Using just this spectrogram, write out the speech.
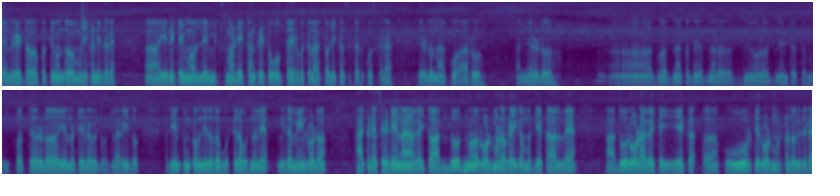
ಜನ್ರೇಟು ಪ್ರತಿಯೊಂದು ಮಡಿಕೊಂಡಿದ್ದಾರೆ. ಎನಿ ಟೈಮು ಅಲ್ಲಿ ಮಿಕ್ಸ್ ಮಾಡಿ ಕಾಂಕ್ರೀಟು ಹೋಗ್ತಾ ಇರಬೇಕಲ್ಲ, ಕವಲಿ ಕೆಲಸಕ್ಕೆ ಅದಕ್ಕೋಸ್ಕರ. ಎರಡು, ನಾಲ್ಕು, ಆರು, ಹನ್ನೆರಡು ಹದಿಮೂರು ಹದಿನಾಲ್ಕು, ಹದಿನೈದು, ಹದಿನಾರು, ಹದಿನೇಳು, ಹದಿನೆಂಟು, ಹತ್ತೊಂಬತ್ತು, ಇಪ್ಪತ್ತೆರಡು ಏನೋ ಟೈರ್ ಅವೆ, ದೊಡ್ಡ ಲಾರಿ ಇದು. ಅದೇನು ತುಂಬ್ಕೊಂಬಂದಿದ್ದದ ಗೊತ್ತಿಲ್ಲ ಒಟ್ಟಿನಲ್ಲಿ ಇದೇ ಮೇಯ್ನ್ ರೋಡು ಆ ಕಡೆ ಸೈಡ್ ಏನಾಗೈತೋ ಅದು ಅದನ್ನೂ ರೋಡ್ ಮಾಡವ್ರೆ ಈಗ ಮಧ್ಯ ಕಾಲುವೆ. ಅದು ರೋಡ್ ಆಗೈತೆ. ಏಕ ಪೂರ್ತಿ ರೋಡ್ ಮಾಡ್ಕೊಂಡು ಹೋಗಿದ್ದಾರೆ.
